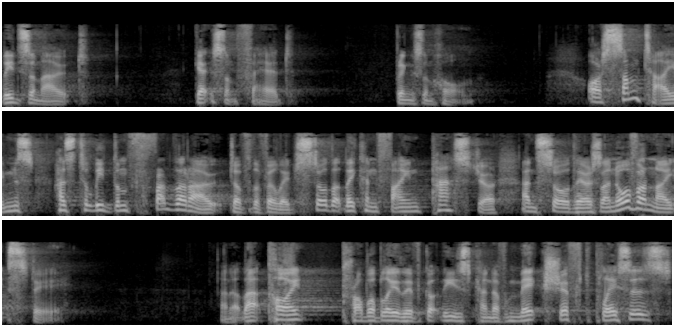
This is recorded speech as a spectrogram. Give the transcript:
leads them out, gets them fed, brings them home. Or sometimes has to lead them further out of the village so that they can find pasture. And so there's an overnight stay. And at that point, probably they've got these kind of makeshift places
